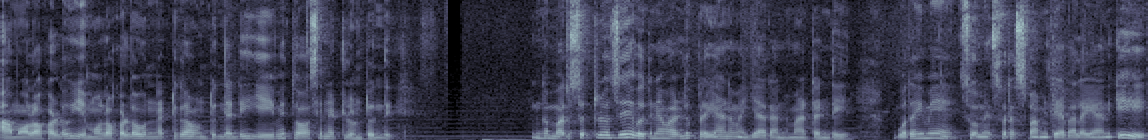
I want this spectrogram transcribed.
ఆ మూలొకళ్ళు ఏ మూలొకళ్ళు ఉన్నట్టుగా ఉంటుందండి ఏమీ తోసనట్లు ఉంటుంది. ఇంకా మరుసటి రోజే వదిన వాళ్ళు ప్రయాణం అయ్యారన్నమాట అండి. ఉదయమే సోమేశ్వర స్వామి దేవాలయానికి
